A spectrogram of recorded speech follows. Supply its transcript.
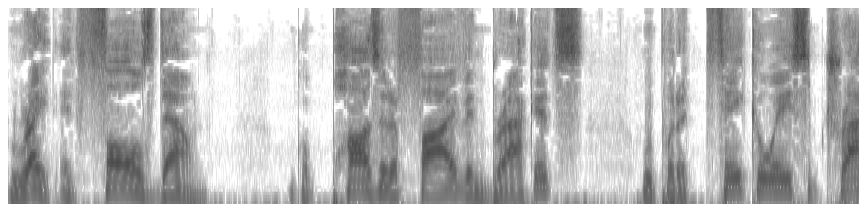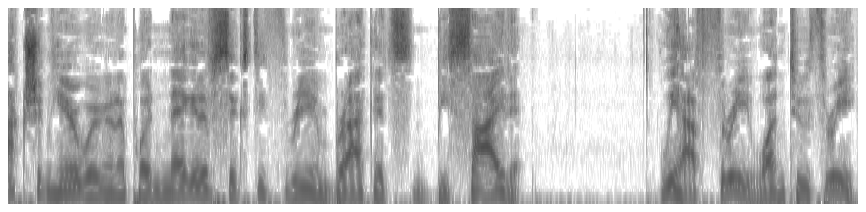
Right, it falls down. We'll go positive 5 in brackets. We'll put a takeaway subtraction here. We're going to put negative 63 in brackets beside it we have three. One, two, three.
